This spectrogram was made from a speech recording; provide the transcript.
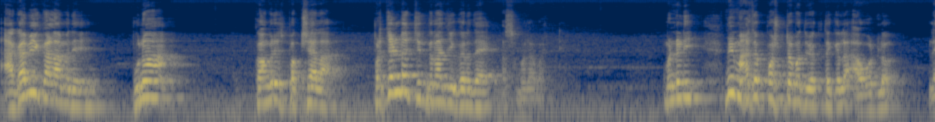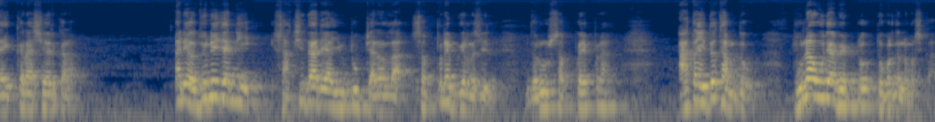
आगामी काळामध्ये पुन्हा काँग्रेस पक्षाला प्रचंड चिंतनाची गरज आहे असं मला वाटते मंडळी मी माझं स्पष्ट मत व्यक्त केलं. आवडलं लाईक करा शेअर करा. आणि अजूनही ज्यांनी साक्षीदार या यूट्यूब चॅनलला सबस्क्राईब केलं असेल जरूर सबस्क्राईब करा. आता इथं थांबतो. पुन्हा उद्या भेटतो. तोपर्यंत नमस्कार.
